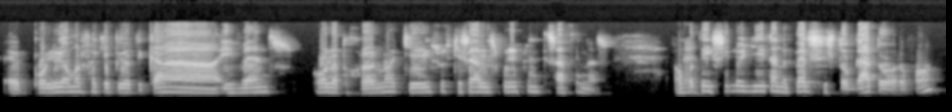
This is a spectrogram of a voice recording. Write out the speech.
ε, πολύ όμορφα και ποιοτικά events όλο το χρόνο και ίσως και σε άλλες πόλεις πριν της Αθήνας. Ναι. Οπότε οι σύλλογοι ήταν πέρσι στον κάτω όροφο,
